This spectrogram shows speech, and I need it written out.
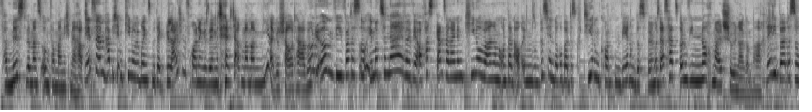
vermisst, wenn man es irgendwann mal nicht mehr hat. Den Film habe ich im Kino übrigens mit der gleichen Freundin gesehen, mit der ich auch Mama Mia geschaut habe. Und irgendwie war das so emotional, weil wir auch fast ganz allein im Kino waren und dann auch eben so ein bisschen darüber diskutieren konnten während des Films. Und das hat es irgendwie noch mal schöner gemacht. Lady Bird ist so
